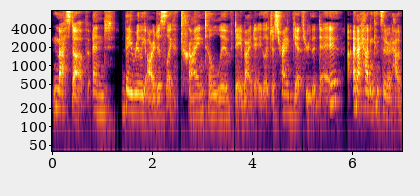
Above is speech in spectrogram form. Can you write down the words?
messed up. And they really are just like trying to live day by day, like just trying to get through the day. And I hadn't considered how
